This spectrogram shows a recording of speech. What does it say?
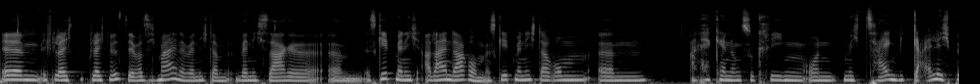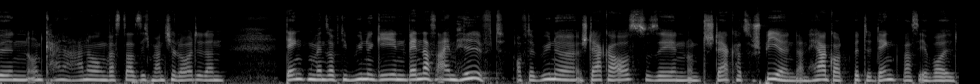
ähm, vielleicht, vielleicht wisst ihr, was ich meine, wenn ich, damit, wenn ich sage, ähm, es geht mir nicht allein darum, es geht mir nicht darum, ähm, Anerkennung zu kriegen und mich zeigen, wie geil ich bin und keine Ahnung, was da sich manche Leute dann denken, wenn sie auf die Bühne gehen, wenn das einem hilft, auf der Bühne stärker auszusehen und stärker zu spielen, dann Herrgott, bitte denkt, was ihr wollt.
